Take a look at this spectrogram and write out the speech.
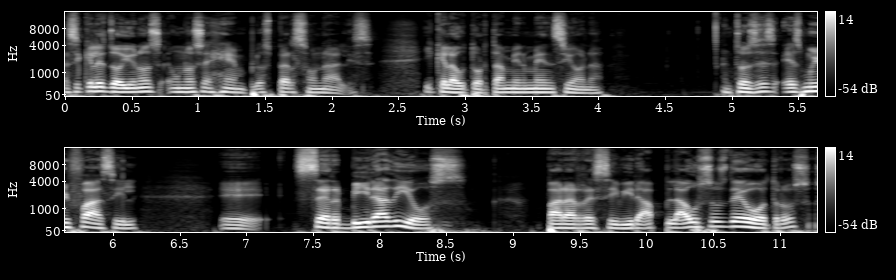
Así que les doy unos, unos ejemplos personales y que el autor también menciona. Entonces es muy fácil eh, servir a Dios para recibir aplausos de otros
